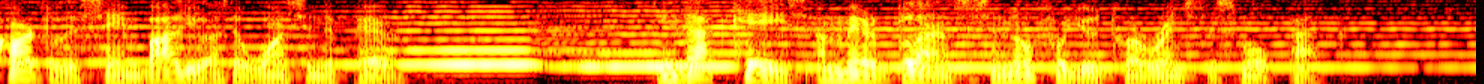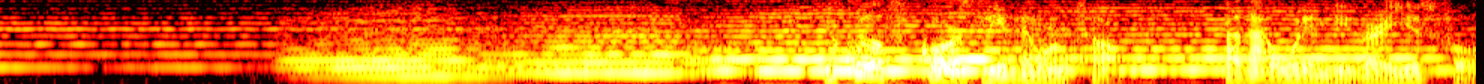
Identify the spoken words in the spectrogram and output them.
card of the same value as the ones in the pair. In that case, a mere glance is enough for you to arrange the small pack. Could, of course, leave them on top, but that wouldn't be very useful.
